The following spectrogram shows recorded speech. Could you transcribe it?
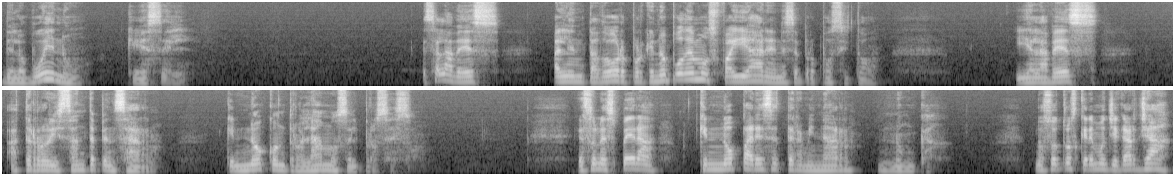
de lo bueno que es Él es a la vez alentador porque no podemos fallar en ese propósito. Y a la vez aterrorizante pensar que no controlamos el proceso. Es una espera que no parece terminar nunca. Nosotros queremos llegar ya,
